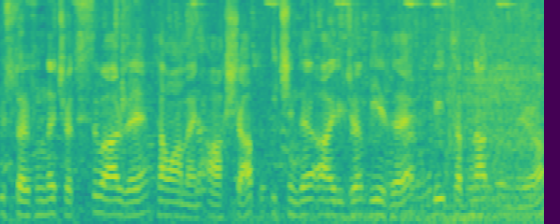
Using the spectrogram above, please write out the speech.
Üst tarafında çatısı var ve tamamen ahşap. İçinde ayrıca bir de bir tapınak bulunuyor.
